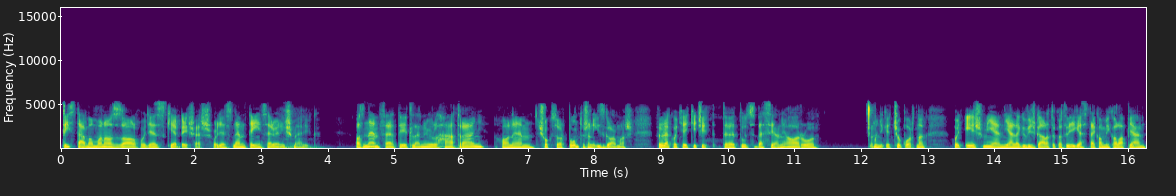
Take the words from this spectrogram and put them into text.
tisztában van azzal, hogy ez kérdéses, hogy ezt nem tényszerűen ismerjük, az nem feltétlenül hátrány, hanem sokszor pontosan izgalmas. Főleg, hogyha egy kicsit tudsz beszélni arról, mondjuk egy csoportnak, hogy és milyen jellegű vizsgálatokat végeztek, amik alapján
